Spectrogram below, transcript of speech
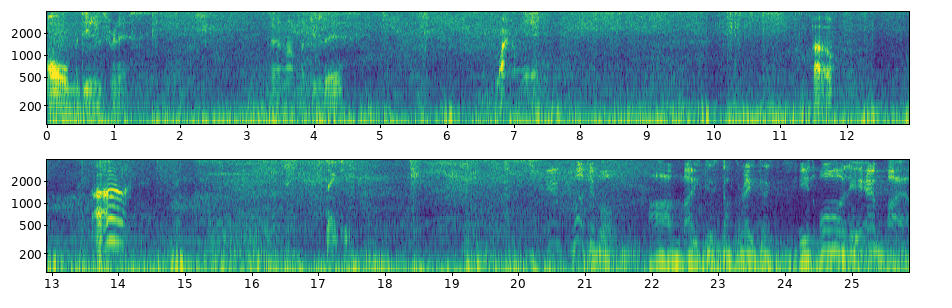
all the demons for this. Then I'm gonna do this. Whack 'em all. Uh oh. Ah! Thank you. Impossible! Our might is the greatest in all the Empire.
